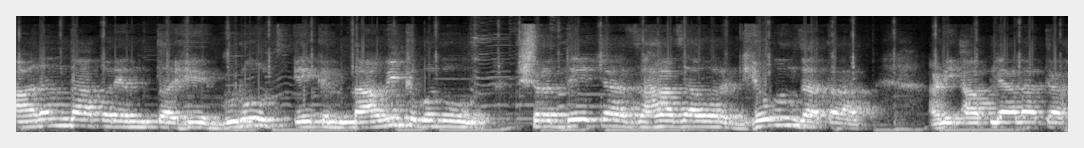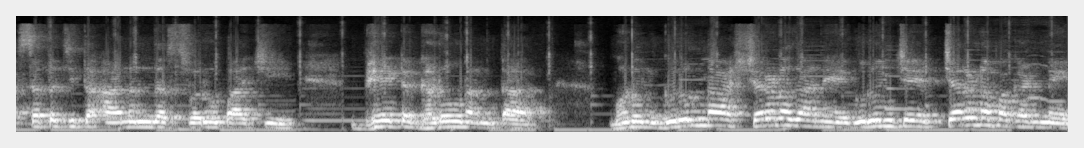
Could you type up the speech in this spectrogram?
आनंदापर्यंत हे गुरुच एक नाविक बनून श्रद्धेच्या जहाजावर घेऊन जातात आणि आपल्याला त्या सतचित आनंद स्वरूपाची भेट घडवून आणतात. म्हणून गुरूंना शरण जाणे गुरूंचे चरण पकडणे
